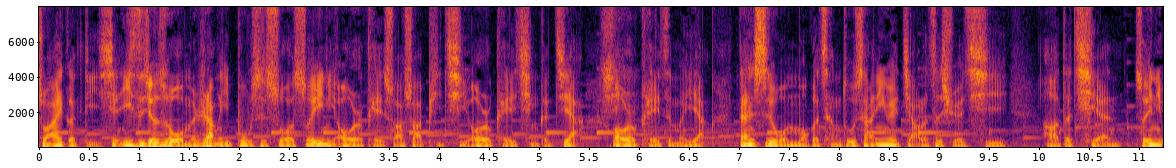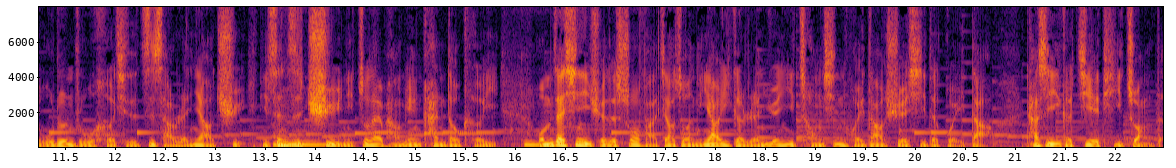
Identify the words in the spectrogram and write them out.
抓一个底线，意思就是说，我们让一步是说，所以你偶尔可以耍耍脾气，偶尔可以请个假，偶尔可以怎么样。但是我们某个程度上，因为缴了这学期好的钱，所以你无论如何，其实至少人要去，你甚至去，你坐在旁边看都可以。嗯。我们在心理学的说法叫做，你要一个人愿意重新回到学习的轨道，它是一个阶梯状的。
